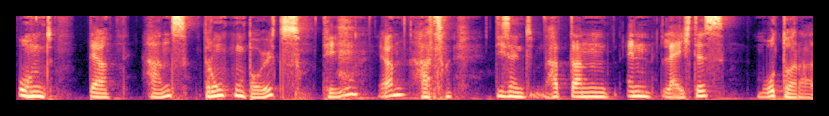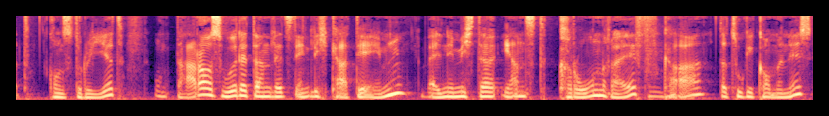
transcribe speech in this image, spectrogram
Und der Hans Trunkenbolz, T, ja, hat, hat dann ein leichtes Motorrad konstruiert. Und daraus wurde dann letztendlich KTM, weil nämlich der Ernst Kronreif K dazugekommen ist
